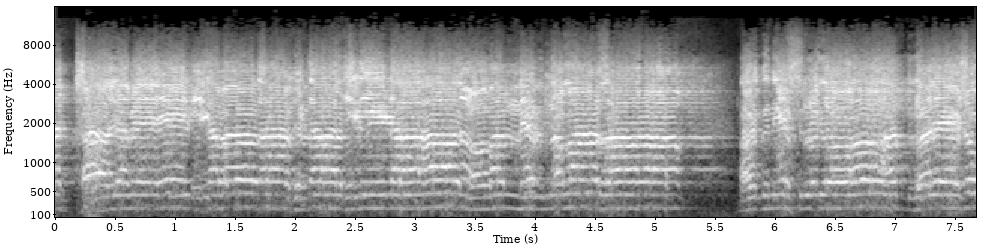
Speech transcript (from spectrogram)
अच्छायमे घृता किरीडा नोमन्निर्नमासा अग्निसृजोध्वरेषु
